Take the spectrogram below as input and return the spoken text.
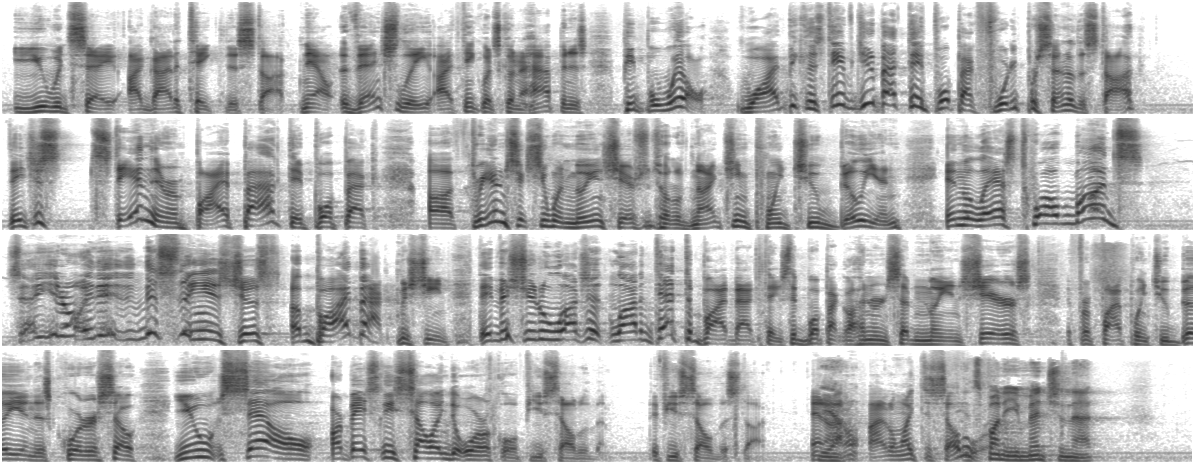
you would say, I got to take this stock. Now, eventually, I think what's going to happen is people will. Why? Because, David, you know back, they bought back 40% of the stock. They just stand there and buy it back. They bought back uh, 361 million shares a total of 19.2 billion in the last 12 months. So, you know, this thing is just a buyback machine. They've issued a lot, a lot of debt to buy back things. They bought back 107 million shares for 5.2 billion this quarter. So you sell are basically selling to Oracle if you sell to them, if you sell the stock. And yeah. I don't, I don't like to sell. It's funny you mentioned that.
